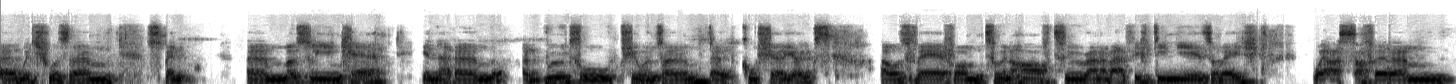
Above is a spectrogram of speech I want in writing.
uh, which was um, spent um, mostly in care in um, a brutal children's home uh, called Shirley Oaks. I was there from two and a half to around about 15 years of age, where I suffered um,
